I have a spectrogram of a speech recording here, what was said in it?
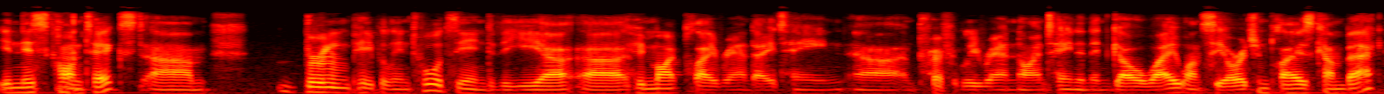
in this context, um, bringing people in towards the end of the year uh, who might play round 18 uh, and preferably round 19 and then go away once the origin players come back.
